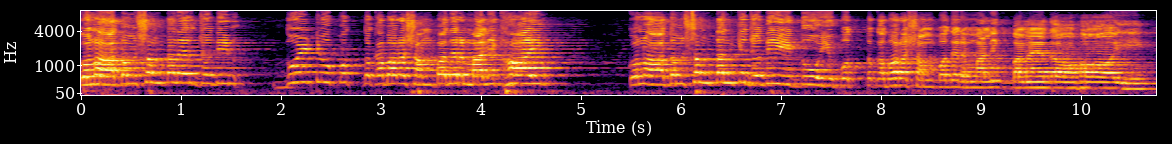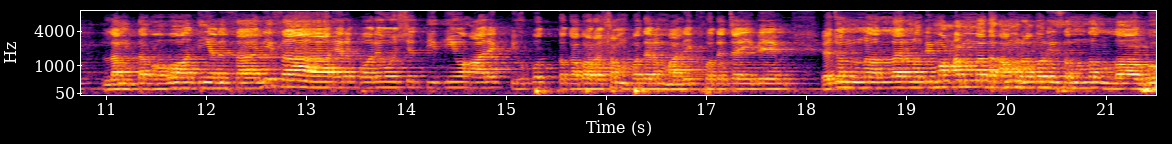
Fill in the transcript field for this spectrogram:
কোন আদম সন্তানের যদি দুইটি উপত্যকা ভরা সম্পদের মালিক হয়, কোন আদম সন্তানকে যদি দুই উপত্যকা ভরা সম্পদের মালিক বানায় দেওয়া হয় এরপরেও সে তৃতীয় আরেকটি উপত্যকা ভরা সম্পদের মালিক হতে চাইবে। এজন্য আল্লাহর নবী মুহাম্মদ আমরা বলি সাল্লাল্লাহু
